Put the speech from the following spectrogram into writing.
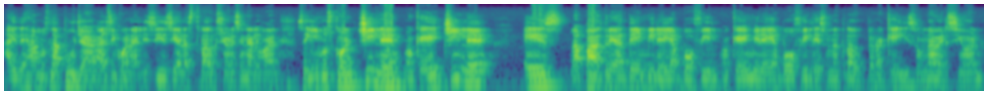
ahí dejamos la puya al psicoanálisis y a las traducciones en alemán. Seguimos con Chile, ¿ok? Chile es la patria de Mireia Bofill, ¿ok? Mireia Bofill es una traductora que hizo una versión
